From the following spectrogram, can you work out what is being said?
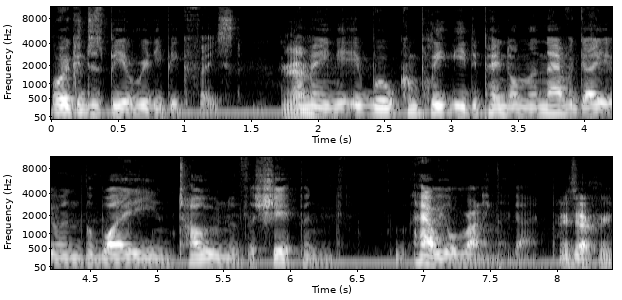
or it could just be a really big feast. Yeah. I mean, it will completely depend on the navigator and the way and tone of the ship and how you're running the game. Exactly.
